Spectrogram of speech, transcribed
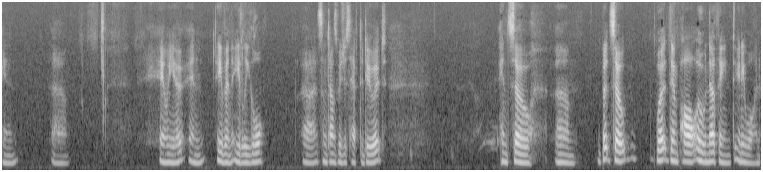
in. Uh, and we and even illegal. Uh, sometimes we just have to do it. And so, um, but so, what then Paul owe nothing to anyone.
